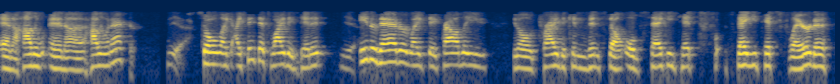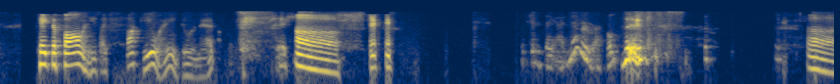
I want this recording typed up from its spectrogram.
and a Hollywood and a Hollywood actor. Yeah. So like, I think that's why they did it. Yeah. Either that or like they probably, you know, tried to convince the old saggy tits, saggy tits Flair to take the fall, and he's like, "Fuck you, I ain't doing that." Uh, I was going to say, I'd never wrestled. uh,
